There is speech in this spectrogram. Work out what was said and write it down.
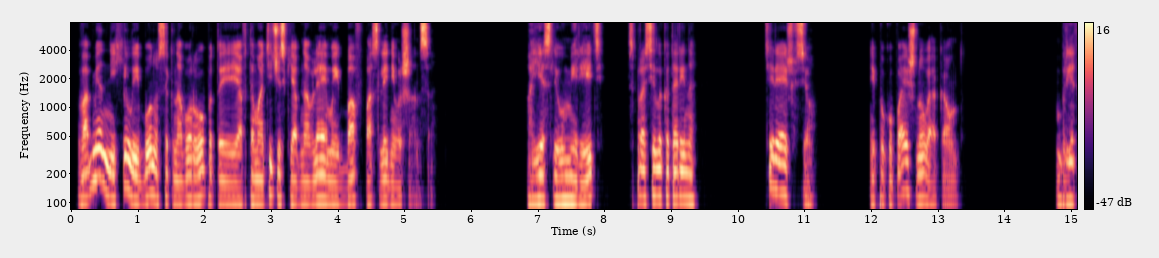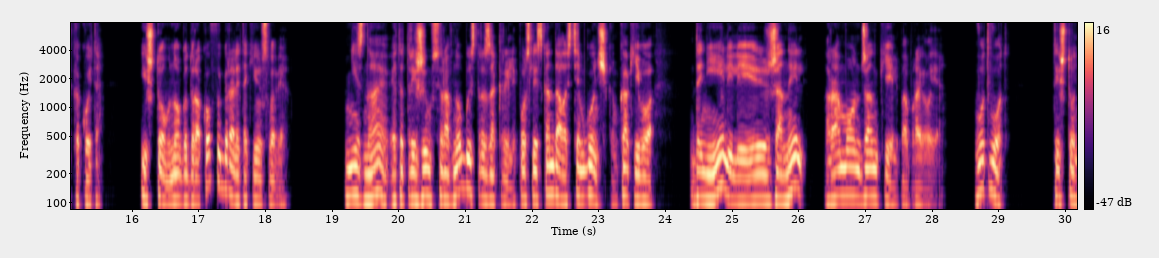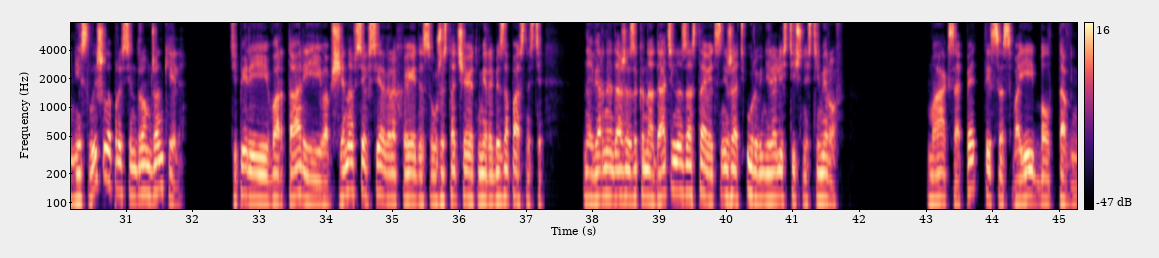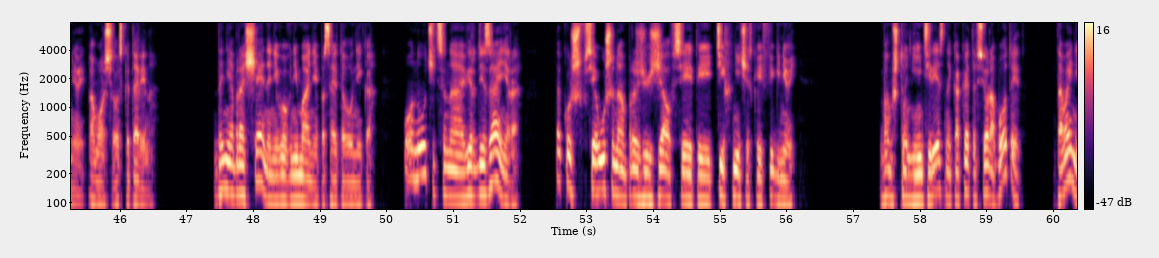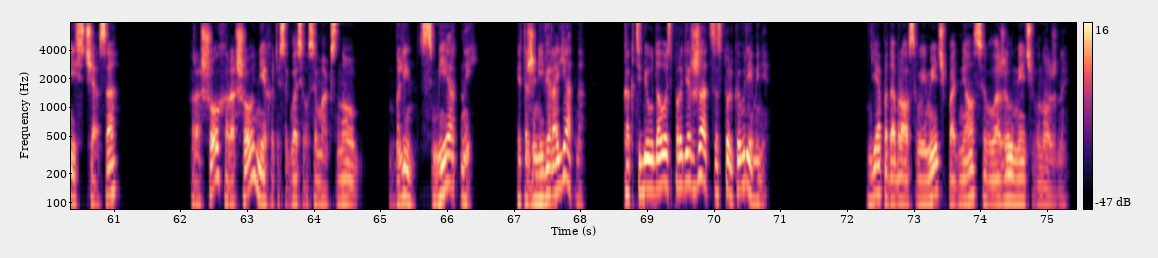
В обмен нехилые бонусы к набору опыта и автоматически обновляемый баф последнего шанса. «А если умереть?» – спросила Катарина. «Теряешь все. И покупаешь новый аккаунт». «Бред какой-то. И что, много дураков выбирали такие условия?» «Не знаю, этот режим все равно быстро закрыли, после скандала с тем гонщиком. Как его? Даниэль или Жанель?» «Рамон Джанкель», – поправил я. «Вот-вот. Ты что, не слышала про синдром Джанкеля? Теперь и в Артаре, и вообще на всех серверах Эйдеса ужесточают меры безопасности. Наверное, даже законодательно заставят снижать уровень реалистичности миров. «Макс, опять ты со своей болтовней», – поморщилась Катарина. «Да не обращай на него внимания», – посоветовал Ника. «Он учится на вердизайнера. Так уж все уши нам прожужжал всей этой технической фигней». «Вам что, не интересно, как это все работает?» Давай не сейчас, а?» «Хорошо, хорошо», – нехотя согласился Макс, – «но, блин, смертный! Это же невероятно! Как тебе удалось продержаться столько времени?» Я подобрал свой меч, поднялся, вложил меч в ножны.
